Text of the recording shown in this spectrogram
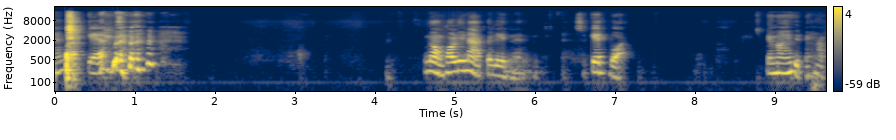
ยังกัดแก้มน้องพอลินาไปเล่นนั่นสเก็ตบอร์ดยังน้อยสิไปหับ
